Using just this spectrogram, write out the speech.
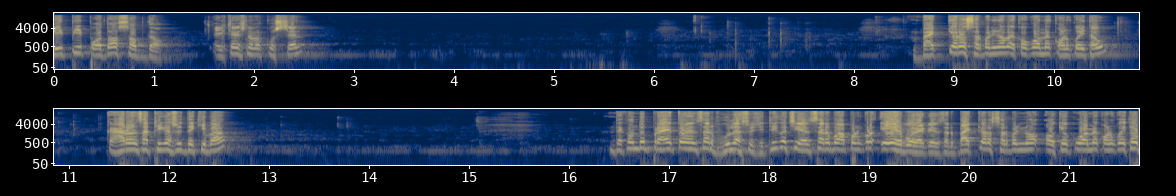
ଲିପି ପଦ ଶବ୍ଦ ଏକଚାଳିଶ ନମ୍ବର କ୍ୱେଶ୍ଚନ୍ ବାକ୍ୟର ସର୍ବନିମ୍ନ ଏକକୁ ଆମେ କ'ଣ କହିଥାଉ କାହାର ଅନୁସାର ଠିକ୍ ଆସୁଛି ଦେଖିବା ଦେଖନ୍ତୁ ପ୍ରାୟତଃ ଏନ୍ସର୍ ଭୁଲ ଆସୁଛି ଠିକ୍ ଅଛି ଏନ୍ସର୍ ହେବ ଆପଣଙ୍କର ଏ ହେବ ରାଇଟ୍ ଏନ୍ସର୍ ବାକ୍ୟର ସର୍ବନିମ୍ନ ଅକ୍ଷକୁ ଆମେ କ'ଣ କହିଥାଉ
